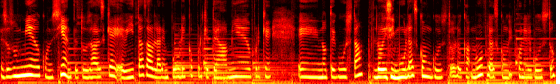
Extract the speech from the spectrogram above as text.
eso es un miedo consciente. Tú sabes que evitas hablar en público porque te da miedo, porque eh, no te gusta, lo disimulas con gusto, lo camuflas con, con el gusto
